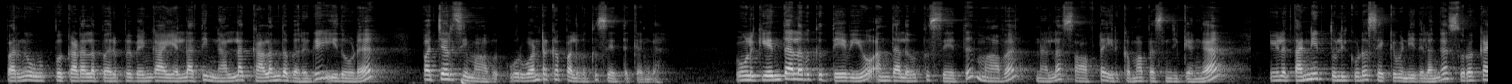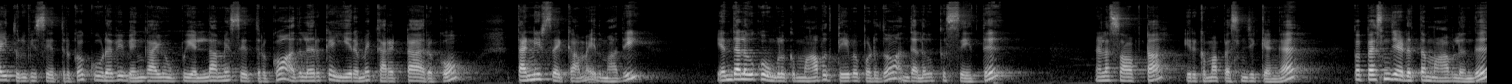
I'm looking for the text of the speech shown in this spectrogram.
பாருங்கள் உப்பு கடலைப்பருப்பு வெங்காயம் எல்லாத்தையும் நல்லா கலந்த பிறகு இதோட பச்சரிசி மாவு ஒரு ஒன்றரை கப் அளவுக்கு சேர்த்துக்கங்க. உங்களுக்கு எந்த அளவுக்கு தேவையோ அந்த அளவுக்கு சேர்த்து மாவை நல்லா சாஃப்டாக இறுக்கமாக பிசைஞ்சிக்கங்க. இதில் தண்ணீர் துளி கூட சேர்க்க வேண்டியது இல்லைங்க சுரக்காய் துருவி சேர்த்துருக்கோம். கூடவே வெங்காயம் உப்பு எல்லாமே சேர்த்துருக்கோம். அதில் இருக்க ஈரமே கரெக்டாக இருக்கும். தண்ணீர் சேர்க்காமல் இது மாதிரி எந்த அளவுக்கு உங்களுக்கு மாவு தேவைப்படுதோ அந்த அளவுக்கு சேர்த்து நல்லா சாஃப்டாக இறுக்கமாக பிசைஞ்சிக்கங்க. இப்போ பிசைஞ்சு எடுத்த மாவுலேருந்து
